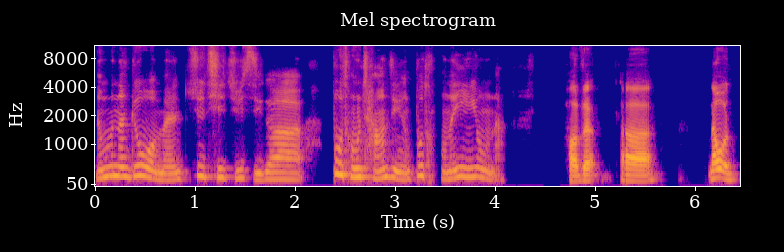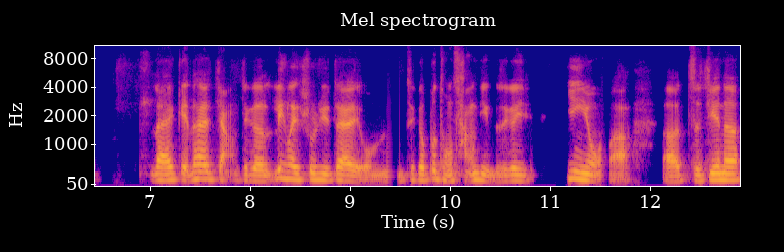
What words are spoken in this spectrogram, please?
能不能给我们具体举几个不同场景不同的应用呢？好的，呃，那我。来给大家讲这个另类数据在我们这个不同场景的这个应用啊，呃，直接呢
